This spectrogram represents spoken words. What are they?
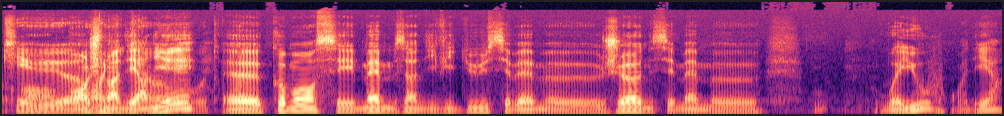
qui en, eu, en, juin dernier. Euh, comment ces mêmes individus, ces mêmes euh, jeunes, ces mêmes euh, voyous, on va dire,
